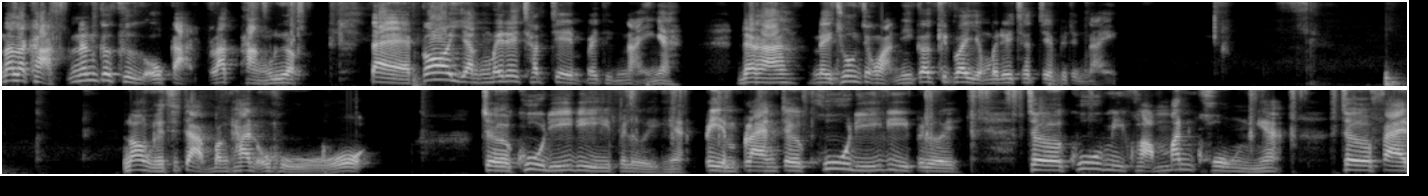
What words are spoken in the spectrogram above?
นั่นแหละค่ะนั่นก็คือโอกาสรักทางเลือก แต่ก็ยังไม่ได้ชัดเจนไปถึงไหนไงนะคะ ในช่วงจังหวะนี้ก็คิดว่ายังไม่ได้ชัดเจนไปถึงไหน นอกเหนือจากบางท่านโอ้โหเจอคู่ดีดีๆไปเลยอย่างเงี้ยเปลี่ยนแปลงเจอคู่ดีดีๆไปเลย เจอคู่มีความมั่นคงอย่างเงี้ยเจอแฟน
